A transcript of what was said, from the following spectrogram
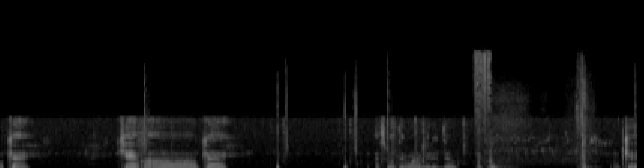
okay. Camp, oh, okay. That's what they wanted me to do. Okay.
